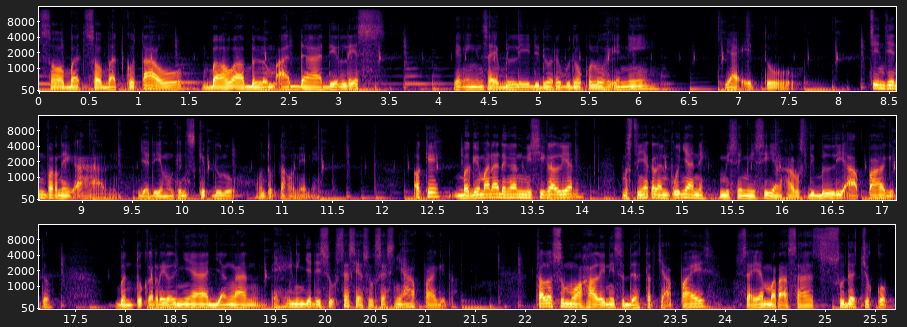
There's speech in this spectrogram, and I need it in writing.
sobat-sobatku tahu bahwa belum ada di list yang ingin saya beli di 2020 ini yaitu cincin pernikahan. Jadi mungkin skip dulu untuk tahun ini. Oke, bagaimana dengan misi kalian? Mestinya kalian punya nih misi-misi yang harus dibeli apa gitu. Bentuk realnya jangan eh ingin jadi sukses ya suksesnya apa gitu. Kalau semua hal ini sudah tercapai, saya merasa sudah cukup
